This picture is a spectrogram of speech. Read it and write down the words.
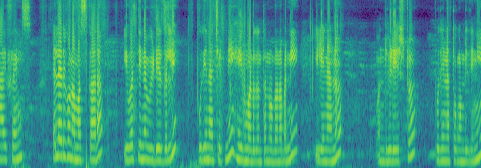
ಹಾಯ್ ಫ್ರೆಂಡ್ಸ್ ಎಲ್ಲರಿಗೂ ನಮಸ್ಕಾರ. ಇವತ್ತಿನ ವಿಡಿಯೋದಲ್ಲಿ ಪುದೀನ ಚಟ್ನಿ ಹೇಗೆ ಮಾಡೋದು ಅಂತ ನೋಡೋಣ ಬನ್ನಿ. ಇಲ್ಲಿ ನಾನು ಒಂದು ಹಿಡಿಯಷ್ಟು ಪುದೀನ ತೊಗೊಂಡಿದ್ದೀನಿ.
